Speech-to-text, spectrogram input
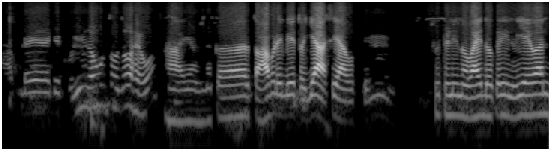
આપણે કે ઘોડી જવું તો જો હે હો. હા એમ નકર તો આપણે બે તો ગયા છે આ વખતે. હમ. ચૂંટણી નો વાયદો કરીને વી આવ્યા ને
